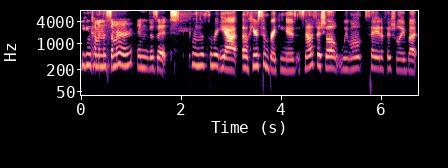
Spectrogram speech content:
You can come in the summer and visit. Come in the summer. Yeah. Oh, here's some breaking news. It's not official. We won't say it officially, but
